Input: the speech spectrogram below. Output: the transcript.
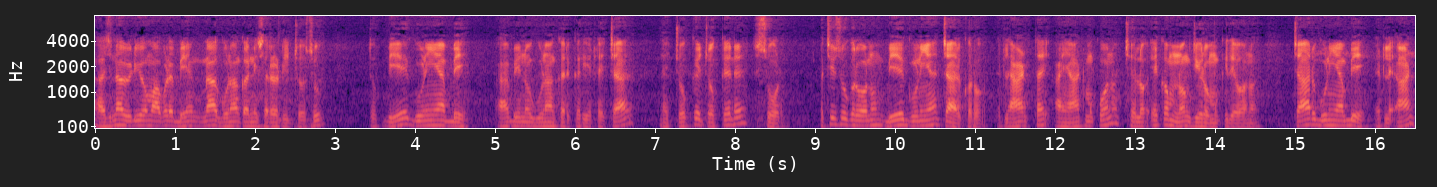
આજના વિડીયોમાં આપણે બેંકના ગુણાકારની સરળ રીત જોશું. તો બે ગુણ્યા બે, આ બેનો ગુણાકાર કરીએ એટલે ચાર, ને ચોકે ચોકે ને સોળ. પછી શું કરવાનું? બે ગુણ્યા ચાર કરો, એટલે આઠ થાય, અહીંયા આઠ મૂકવાનો, છેલ્લો એકમ નોંગ જીરો મૂકી દેવાનો. ચાર ગુણ્યા બે, એટલે આઠ,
